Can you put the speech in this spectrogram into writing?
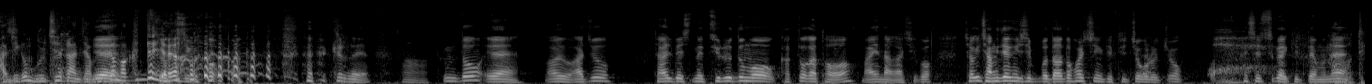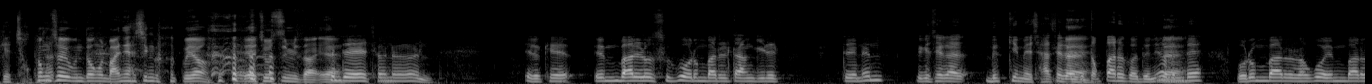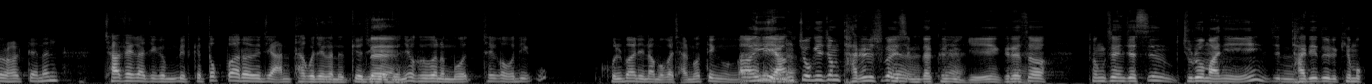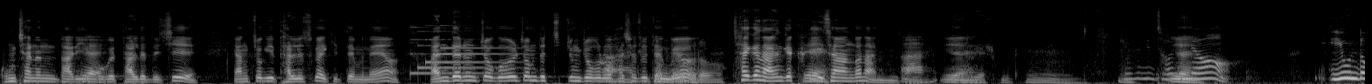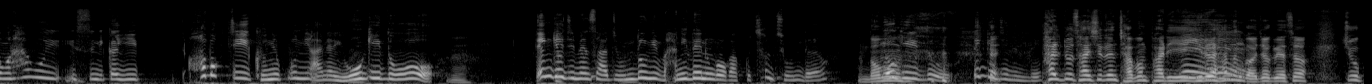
아직은 물체를 안 잡으니까 예. 막 흔들려요. 그러네요. 아, 지금도 예, 아유 아주 잘 되시네. 뒤로도 뭐 각도가 더 많이 나가시고 저기 장재근 씨보다도 훨씬 이렇게 뒤쪽으로 쭉 하실 수가 있기 때문에 아, 어떻게 저보다 평소에 운동을 많이 하신 것 같고요. 예, 좋습니다. 예. 근데 저는 이렇게 왼발로 쓰고 오른발을 당길 때는 이렇게 제가 느낌의 자세가 네. 이렇게 똑바르거든요. 네. 근데 오른발을 하고 왼발을 할 때는 자세가 지금 이렇게 똑바르지 않다고 제가 느껴지거든요. 그거는 뭐 제가 어디 골반이나 뭐가 잘못된 건가요? 아 이게 양쪽이 좀 다를 수가 네, 있습니다. 근육이. 그래서 평소에 이제 쓴 주로 많이 이제 음. 다리도 이렇게 뭐 공차는 다리 네. 있고 그 다르듯이 양쪽이 다를 수가 있기 때문에요. 안 되는 쪽을 좀 더 집중적으로 아, 하셔도 되고요. 집중적으로. 차이가 나는 게 크게 예. 이상한 건 아닙니다. 아, 예. 알겠습니다. 음. 교수님 저는요 이 운동을 하고 있으니까 이 허벅지 근육뿐이 아니라 여기도 네. 당겨지면서 아주 운동이 많이 되는 것 같고 참 좋은데요. 너무 여기도 당겨지는데. 팔도 사실은 잡은 팔이 네, 일을 네. 하는 거죠. 그래서 쭉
